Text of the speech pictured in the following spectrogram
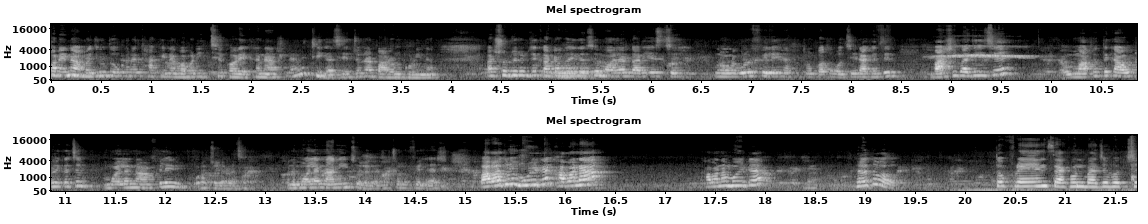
করে না, আমরা যেহেতু ওখানে থাকি না, বাবার ইচ্ছে করে এখানে আসলে, আমি ঠিক আছে, এর জন্য আর বারণ করি না। আর সবজি টবজি কাটা হয়ে গেছে, ময়লার গাড়ি এসছে, নোংরাগুলো ফেলেই রাখো তোমার কথা বলছি, এর আগের দিন বাসি বাজিয়েছে মাথা থেকে আউট হয়ে গেছে, ময়লা না ফেলেই ওরা চলে গেছে। মানে ময়লা না নিয়ে চলে গেছে, চলো ফেলে আসি। বাবা, তুমি মুড়িটা খাবা না? খাবা না মুড়িটা? ফেলে তো? তো ফ্রেন্ডস এখন বাজে হচ্ছে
